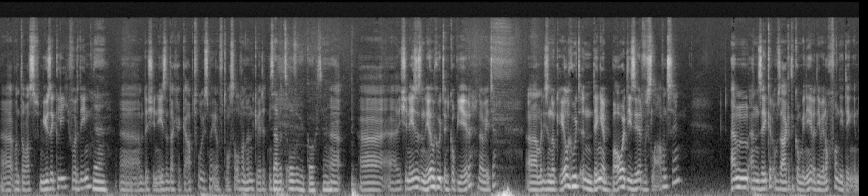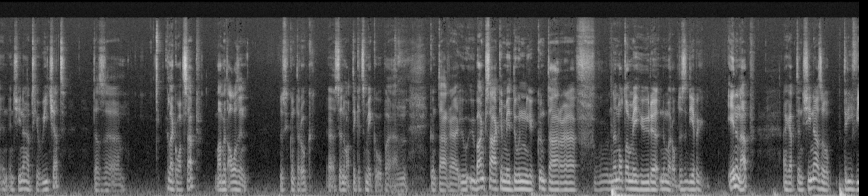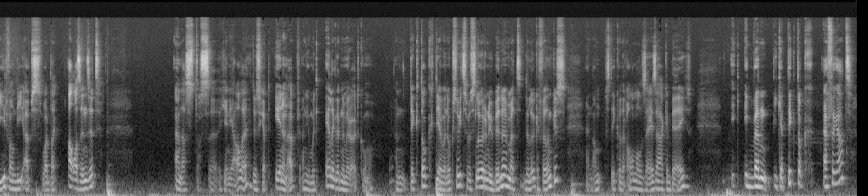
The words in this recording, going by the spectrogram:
Eh, want dat was Musical.ly voordien. Ja, Eh, de Chinezen dat gekaapt volgens mij, of het was al van hun, ik weet het niet. ze hebben het overgekocht, ja. Die Chinezen zijn heel goed in kopiëren, dat weet je. Maar die zijn ook heel goed in dingen bouwen die zeer verslavend zijn. En, en zeker om zaken te combineren. Die hebben nog van die dingen. In, in China heb je WeChat. Dat is gelijk WhatsApp, maar met alles in. Dus je kunt daar ook eh cinema-tickets mee kopen. En je kunt daar uw, uw bankzaken mee doen. Je kunt daar eh, een auto mee huren, noem maar op. Dus die hebben één app. En je hebt in China zo drie, vier van die apps waar dat alles in zit. En dat is, dat is geniaal, hè? Dus je hebt één app en je moet eigenlijk er niet meer uitkomen. En TikTok, die hebben ook zoiets. We sleuren nu binnen met de leuke filmpjes. En dan steken we er allemaal zijzaken bij. Ik, ik, ben, ik heb TikTok even gehad.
